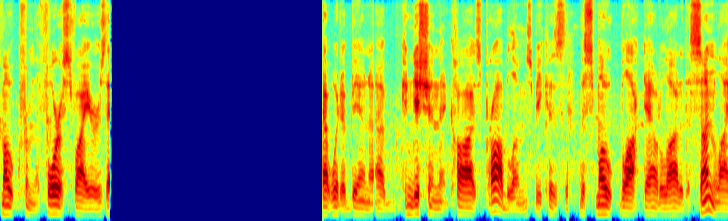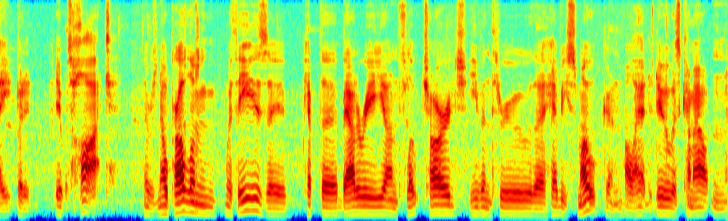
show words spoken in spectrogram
smoke from the forest fires, that that would have been a condition that caused problems because the smoke blocked out a lot of the sunlight, but it, it was hot. There was no problem with these. They kept the battery on float charge even through the heavy smoke and all I had to do was come out and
